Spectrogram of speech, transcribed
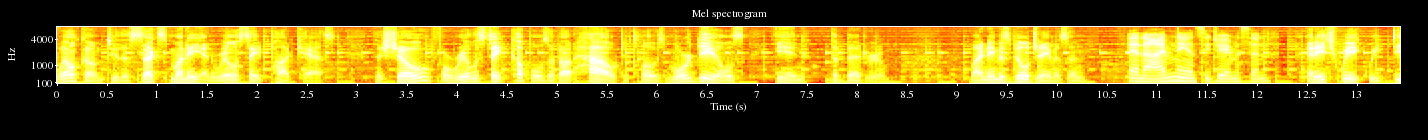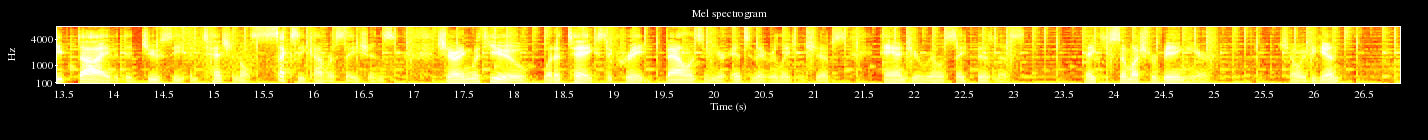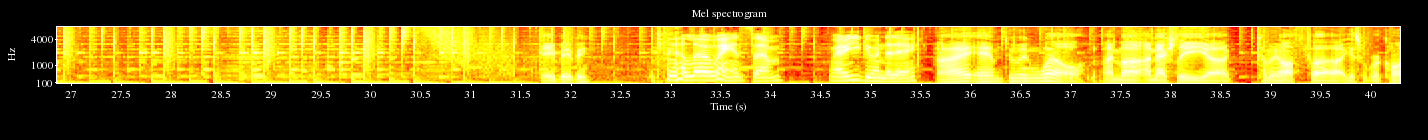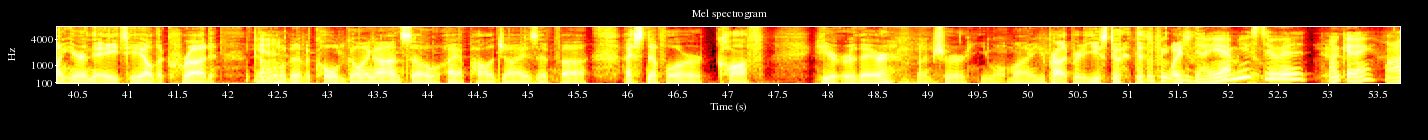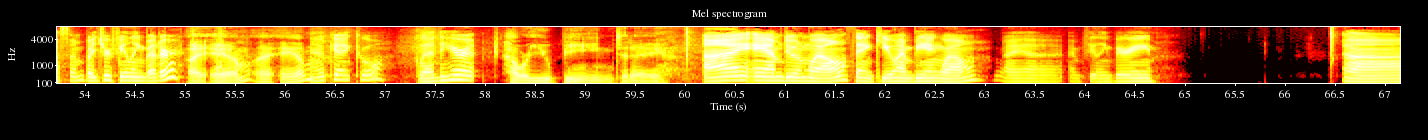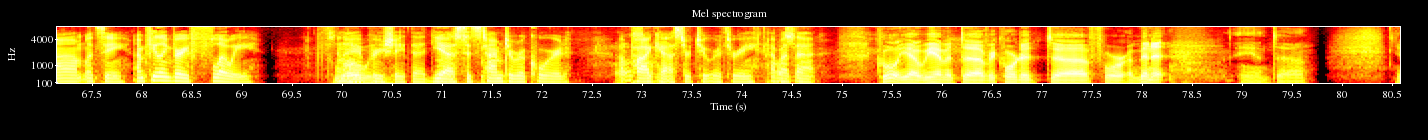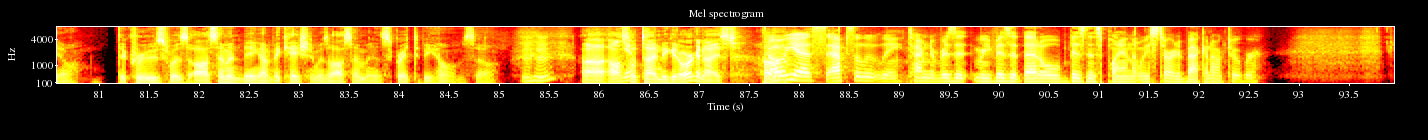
Welcome to the Sex, Money, and Real Estate Podcast, the show for real estate couples about how to close more deals in the bedroom. My name is Bill Jameson, And I'm Nancy Jameson. and each week we deep dive into juicy, intentional, sexy conversations, sharing with you what it takes to create balance in your intimate relationships and your real estate business. Thank you so much for being here. Shall we begin? Hey, baby. Hello, handsome. How are you doing today? I am doing well. I'm uh, I'm actually uh, coming off uh, I guess what we're calling here in the ATL the crud. Got a little bit of a cold going on, so I apologize if uh, I sniffle or cough here or there, but I'm sure you won't mind. You're probably pretty used to it at this point. I am used to it. Okay, awesome. But you're feeling better? I am. I am. Okay, cool. Glad to hear it. How are you being today? I am doing well. Thank you. I'm being well. I uh, I'm feeling very um let's see. I'm feeling very flowy, and I appreciate that. Yes, it's time to record a podcast or two or three. How about that? Cool. Yeah, we haven't uh, recorded uh, for a minute, and uh, you know the cruise was awesome, and being on vacation was awesome, and it's great to be home. So Mhm. uh, also Yep. time to get organized. Huh? Oh yes, absolutely. Time to visit revisit that old business plan that we started back in October.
